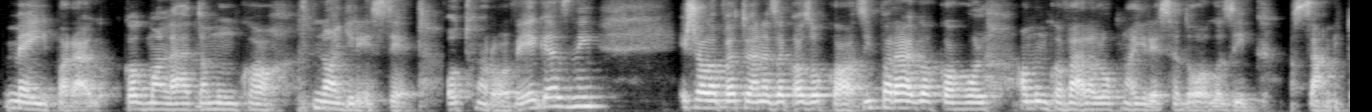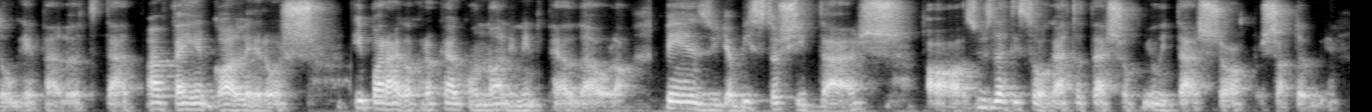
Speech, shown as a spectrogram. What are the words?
mely iparágakban lehet a munka nagy részét otthonról végezni, és alapvetően ezek azok az iparágak, ahol a munkavállalók nagy része dolgozik a számítógép előtt. Tehát a fehér galléros iparágakra kell gondolni, mint például a pénzügy, a biztosítás, az üzleti szolgáltatások nyújtása, stb.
